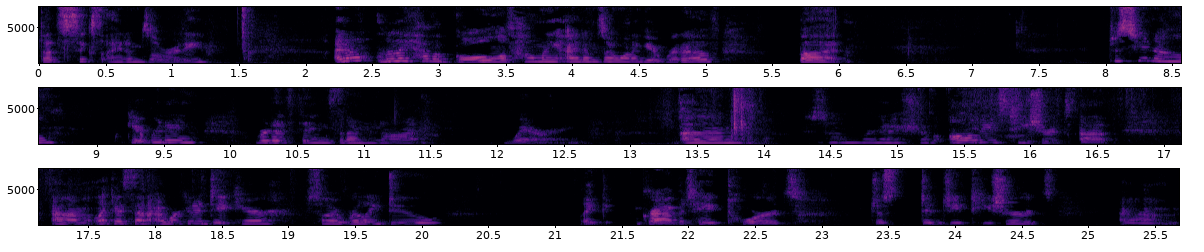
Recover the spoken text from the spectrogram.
that's six items already. I don't really have a goal of how many items I want to get rid of, but just, you know, get rid of, rid of things that I'm not wearing. Um, so we're going to shove all these t-shirts up um, like I said, I work at a daycare, so I really do like gravitate towards just dingy t-shirts um,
